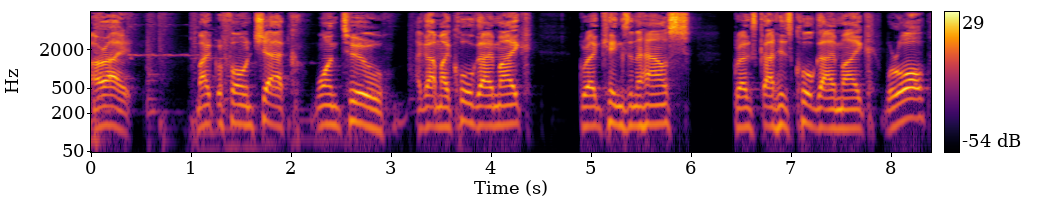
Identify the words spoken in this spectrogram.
All right, microphone check one two. I got my cool guy Mike. Greg King's in the house. Greg's got his cool guy Mike. We're all,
